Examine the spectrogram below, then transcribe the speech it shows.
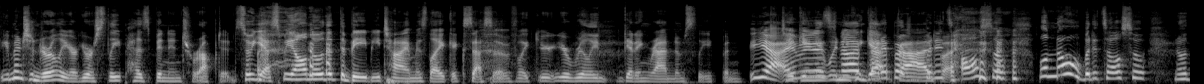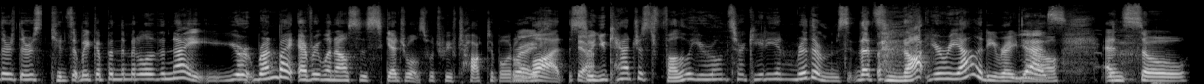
you mentioned earlier your sleep has been interrupted. So yes, we all know that the baby time is like excessive. Like you're you're really getting random sleep and Yeah, I taking mean, it when you can get it. But bad, but it's also well, no, but it's also you know there's there's kids that wake up in the middle of the night. You're run by everyone else's schedules, which we've talked about Right. a lot. Yeah. So you can't just follow your own circadian rhythms. That's not your reality right now. And so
